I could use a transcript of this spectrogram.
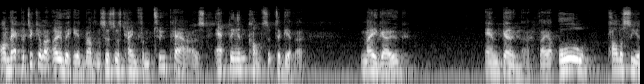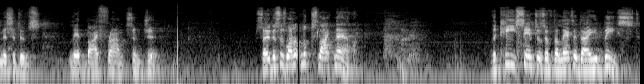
on that particular overhead, brothers and sisters, came from two powers acting in concert together Magog and Gomer. They are all policy initiatives led by France and Germany. So, this is what it looks like now the key centres of the latter day beast.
